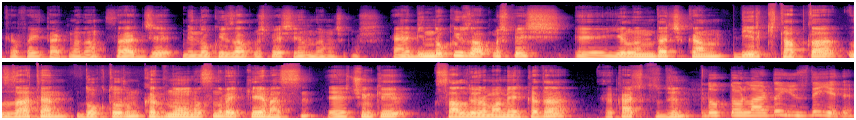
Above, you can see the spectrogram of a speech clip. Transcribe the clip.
kafayı takmadan sadece 1965 yılında mı çıkmış? Yani 1965 e, yılında çıkan bir kitapta zaten doktorun kadın olmasını bekleyemezsin. E, çünkü sallıyorum Amerika'da e, kaçtı dün? Doktorlarda %7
